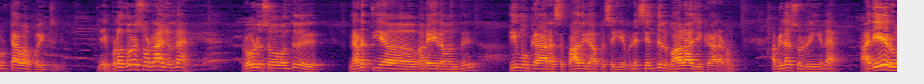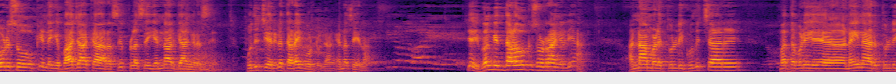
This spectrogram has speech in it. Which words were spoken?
உல்டாவாக போயிட்டுருக்கு. ஏன் இவ்வளோ தூரம் சொல்கிறாங்கல்ல ரோடு ஷோ வந்து நடத்திய வகையில் வந்து திமுக அரசு பாதுகாப்பு செய்யவில்லை. செந்தில் பாலாஜி காரணம். அப்படிலாம் சொல்கிறீங்கள அதே ரோடு ஷோவுக்கு இன்றைக்கி பாஜக அரசு ப்ளஸ் என்ஆர் காங்கிரஸ் புதுச்சேரியில் தடை போட்டிருக்காங்க. என்ன செய்யலாம்? இவங்க இந்த அளவுக்கு சொல்கிறாங்க இல்லையா? அண்ணாமலை துள்ளி குதிச்சாரு. மற்றபடி நயினார் துள்ளி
